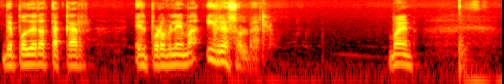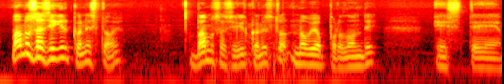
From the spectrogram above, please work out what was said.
de poder atacar el problema y resolverlo. Bueno, vamos a seguir con esto, ¿eh? Vamos a seguir con esto, no veo por dónde. Este,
